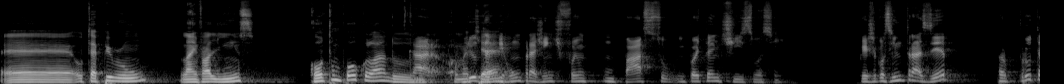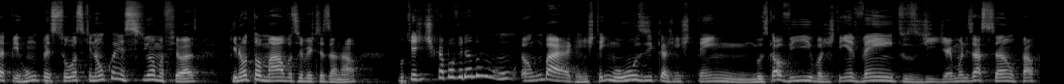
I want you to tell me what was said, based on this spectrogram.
É, o Tap Room, lá em Valinhos. Conta um pouco lá do. Cara, como é que o Tap é. Room pra gente foi um, um, passo importantíssimo, assim. Porque a gente conseguiu trazer pra, pro Tap Room pessoas que não conheciam a mafiosa, que não tomavam cerveja artesanal porque a gente acabou virando um, um, é um bar, que a gente tem música, a gente tem música ao vivo, a gente tem eventos de, de harmonização e tal.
